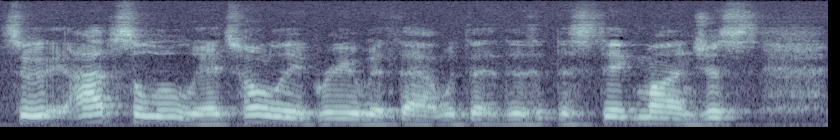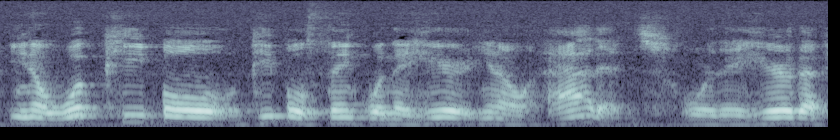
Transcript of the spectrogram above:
so absolutely, I totally agree with that, with the, the, the stigma and just, you know what people people think when they hear you know addict or they hear that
